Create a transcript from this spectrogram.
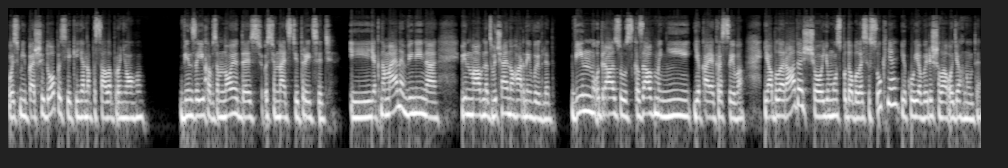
Ось мій перший допис, який я написала про нього. Він заїхав за мною десь о 17.30. І як на мене, він він мав надзвичайно гарний вигляд. Він одразу сказав мені, яка я красива. Я була рада, що йому сподобалася сукня, яку я вирішила одягнути.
